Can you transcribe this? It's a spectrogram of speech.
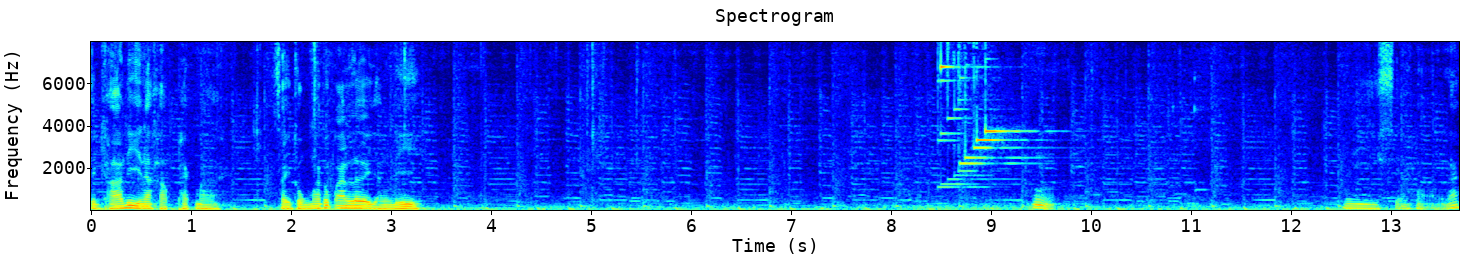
สินค้าดีนะครับ แพ็คมาใส่ถุงมาทุกอันเลยอย่างดี อืมไม่มีเสียงหายนะ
